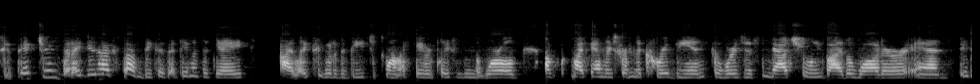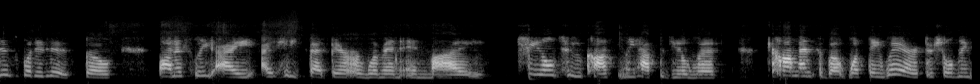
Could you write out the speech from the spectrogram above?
suit pictures, but I do have some because at the end of the day, I like to go to the beach. It's one of my favorite places in the world. Um, my family's from the Caribbean, so we're just naturally by the water, and it is what it is. So honestly, I, I hate that there are women in my field who constantly have to deal with comments about what they wear, if they're showing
